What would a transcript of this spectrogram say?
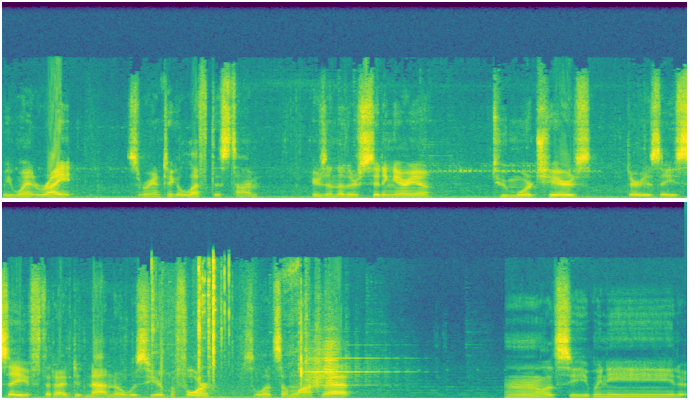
We went right, so we're gonna take a left this time. Here's another sitting area, two more chairs. There is a safe that I did not know was here before, so let's unlock that. Uh, let's see, we need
